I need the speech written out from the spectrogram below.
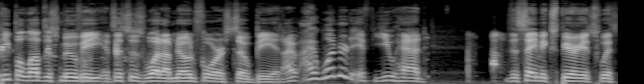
people love this movie if this is what i'm known for so be it i, I wondered if you had the same experience with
